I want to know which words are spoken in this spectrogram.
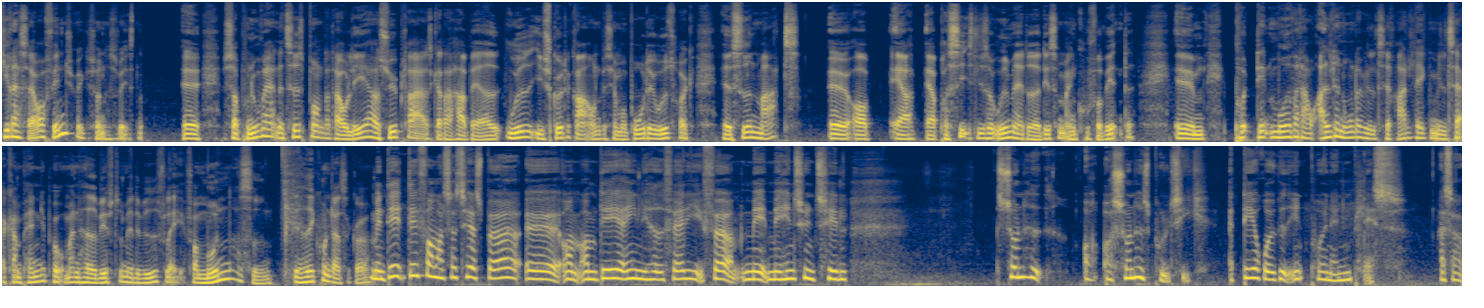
De reserver findes jo ikke i sundhedsvæsenet. Øh, så på nuværende tidspunkt er der jo læger og sygeplejersker, der har været ude i skyttegraven, hvis jeg må bruge det udtryk, øh, siden marts øh, og er, er præcis lige så udmattet af det, som man kunne forvente. Øh, på den måde var der jo aldrig nogen, der ville tilrettelægge en militær kampagne på. Man havde viftet med det hvide flag for måneder siden. Det havde ikke kun lade sig gøre. Men det, det får mig så til at spørge øh, om, om det, jeg egentlig havde fat i før, med, med hensyn til sundhed og, og sundhedspolitik, at det er rykket ind på en anden plads. Altså,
